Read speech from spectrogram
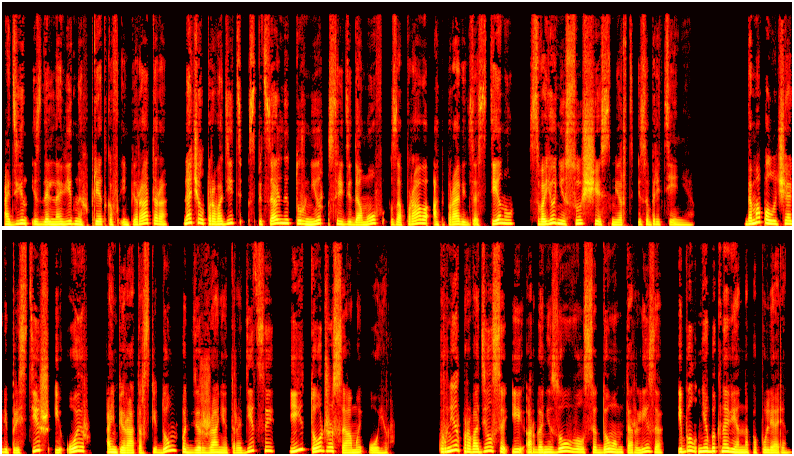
Один из дальновидных предков императора начал проводить специальный турнир среди домов за право отправить за стену свое несущее смерть изобретение. Дома получали престиж и ойр, а императорский дом — поддержание традиций и тот же самый ойр. Турнир проводился и организовывался домом Тарлиза и был необыкновенно популярен.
